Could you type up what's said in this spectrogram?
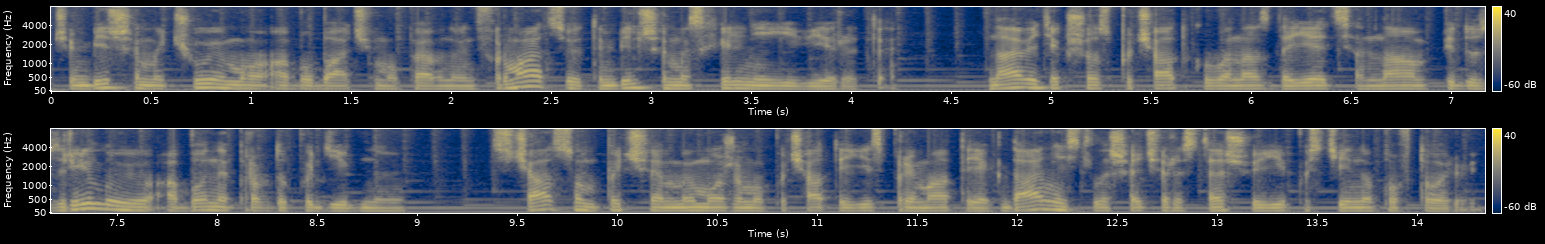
Чим більше ми чуємо або бачимо певну інформацію, тим більше ми схильні її вірити, навіть якщо спочатку вона здається нам підозрілою або неправдоподібною. З часом пиче ми можемо почати її сприймати як даність лише через те, що її постійно повторюють.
